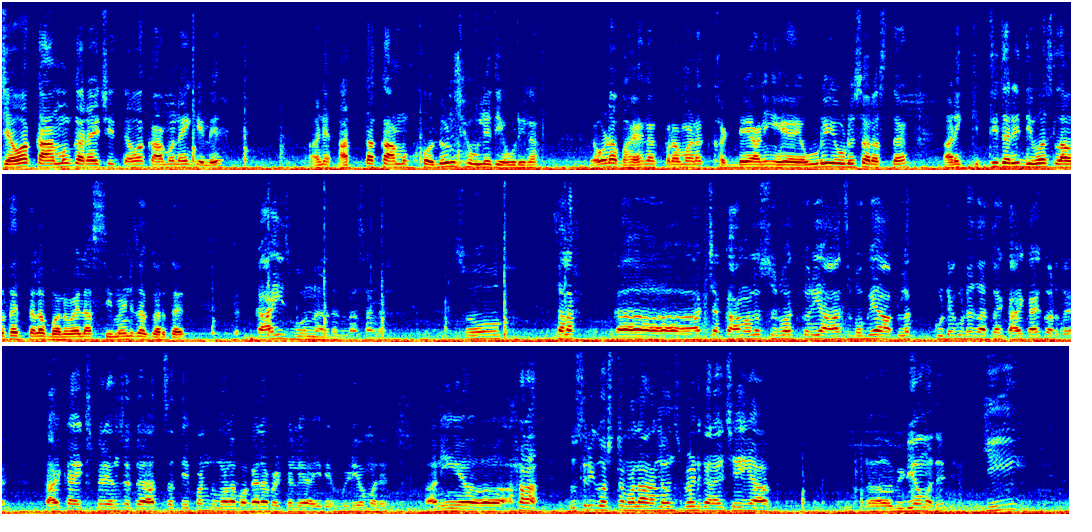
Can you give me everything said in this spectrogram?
जेव्हा कामं करायची तेव्हा कामं नाही केले. आणि आत्ता कामं खोदून ठेवलीत एवढी ना. एवढा भयानक प्रमाणात खड्डे आणि हे एवढी एवढीसा रस्ता आहे. आणि कितीतरी दिवस लावतायत त्याला बनवायला सिमेंटचा करतायत. तर काहीच बोलणार त्यांना सांगा. सो चला का आजच्या कामाला सुरुवात करूया. आज बघूया आपलं कुठे कुठे जातोय काय काय करतोय. काय काय एक्सपिरियन्स येतोय आजचा ते पण तुम्हाला बघायला भेटेल या व्हिडिओमध्ये आणि हां हा दुसरी गोष्ट मला अनाऊन्समेंट करायची आहे या व्हिडिओमध्ये की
